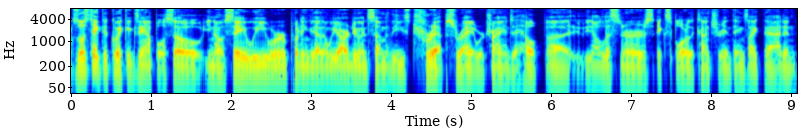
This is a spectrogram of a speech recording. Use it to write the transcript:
so let's take a quick example. So you know, say we were putting together, we are doing some of these trips, right? We're trying to help uh, you know listeners explore the country and things like that, and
